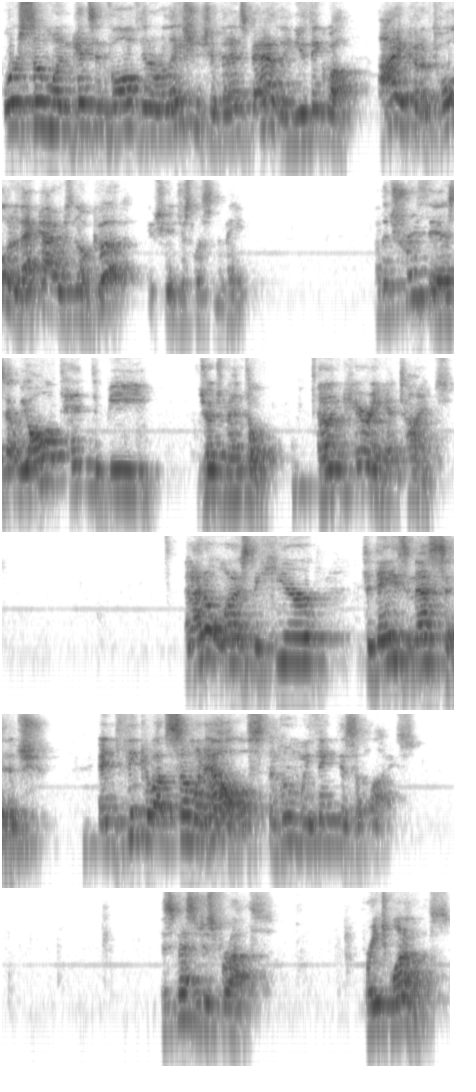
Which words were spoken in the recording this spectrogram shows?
Or someone gets involved in a relationship that ends badly and you think, well, I could have told her that guy was no good if she had just listened to me. But the truth is that we all tend to be judgmental and uncaring at times. And I don't want us to hear today's message and think about someone else to whom we think this applies. This message is for us, for each one of us.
